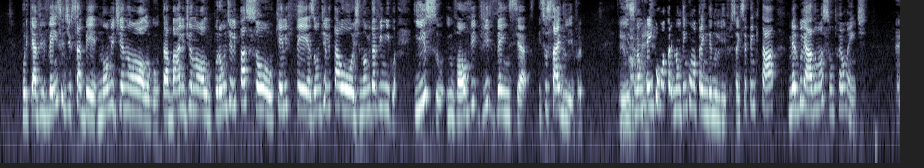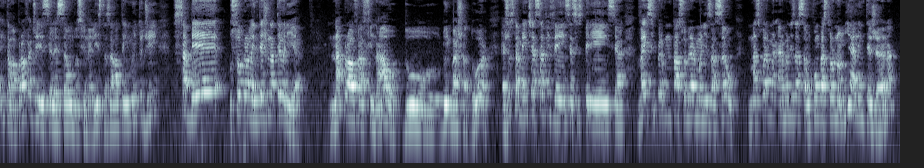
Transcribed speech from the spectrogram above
Porque a vivência de saber nome de enólogo, trabalho de enólogo, por onde ele passou, o que ele fez, onde ele está hoje, nome da vinícola, isso envolve vivência. Isso sai do livro. E Exatamente. isso não tem, como, não tem como aprender no livro. Isso aí você tem que estar. Tá mergulhado no assunto realmente. É, então, a prova de seleção dos finalistas, ela tem muito de saber sobre o Alentejo na teoria. Na prova final do, do embaixador, é justamente essa vivência, essa experiência. Vai se perguntar sobre harmonização, mas com harmonização com gastronomia alentejana,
